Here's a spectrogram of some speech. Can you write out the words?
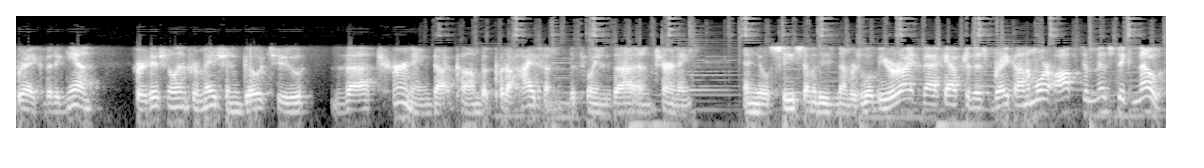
break. But again, for additional information, go to theturning.com, but put a hyphen between the and turning, and you'll see some of these numbers. We'll be right back after this break on a more optimistic note.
